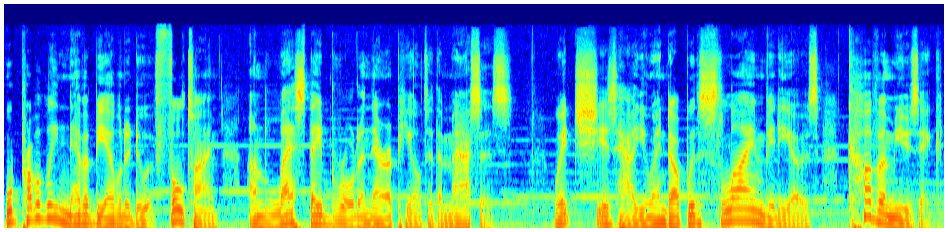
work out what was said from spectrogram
will probably never be able to do it full time unless they broaden their appeal to the masses. Which is how you end up with slime videos, cover music,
